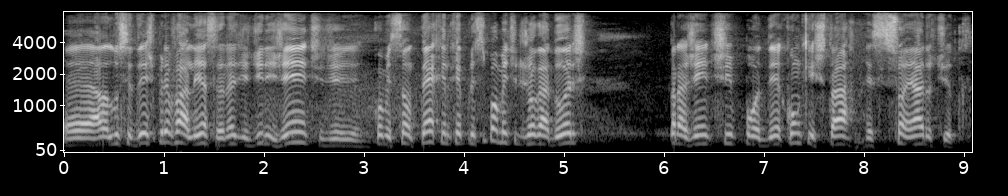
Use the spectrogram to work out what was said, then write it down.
é, a lucidez prevaleça né? de dirigente, de comissão técnica e principalmente de jogadores, para a gente poder conquistar esse sonhado título.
